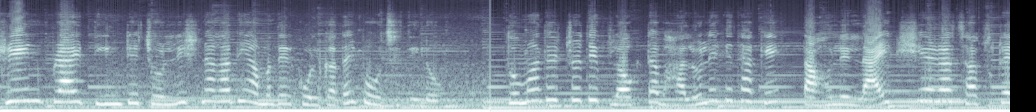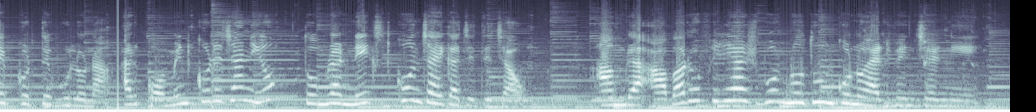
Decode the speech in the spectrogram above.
ট্রেন প্রায় তিনটে চল্লিশ নাগাদই আমাদের কলকাতায় পৌঁছে দিল। তোমাদের যদি ব্লগটা ভালো লেগে থাকে, তাহলে লাইক শেয়ার আর সাবস্ক্রাইব করতে ভুলো না। আর কমেন্ট করে জানিও তোমরা নেক্সট কোন জায়গা যেতে চাও। আমরা আবারও ফিরে আসব নতুন কোনো অ্যাডভেঞ্চার নিয়ে।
